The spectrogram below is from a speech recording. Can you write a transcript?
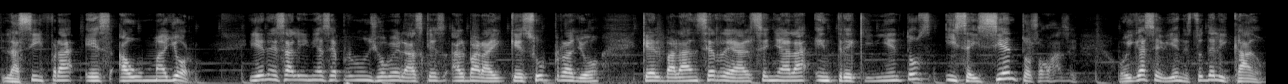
la cifra es aún mayor y en esa línea se pronunció Velázquez Alvaray que subrayó que el balance real señala entre 500 y 600, hojas. Óigase bien, esto es delicado,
